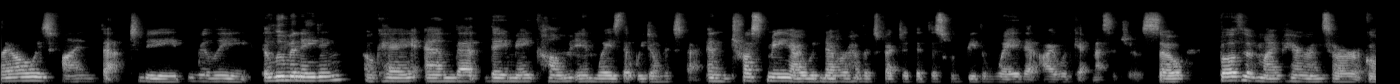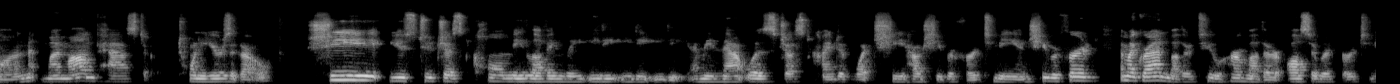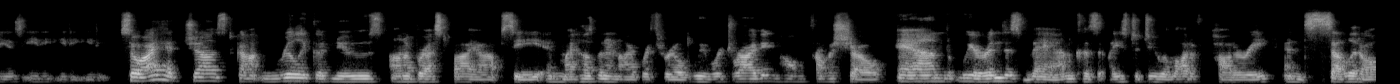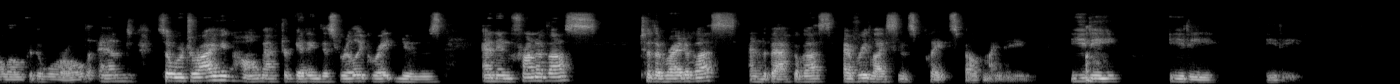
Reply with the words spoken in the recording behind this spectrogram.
I always find that to be really illuminating, okay, and that they may come in ways that we don't expect. And trust me, I would never have expected that this would be the way that I would get messages. So both of my parents are gone. My mom passed 20 years ago she used to just call me lovingly Edie, Edie, Edie. I mean, that was just kind of what she, how she referred to me. And she referred, and my grandmother too, her mother also referred to me as Edie, Edie, Edie. So I had just gotten really good news on a breast biopsy, and my husband and I were thrilled. We were driving home from a show, and we were in this van because I used to do a lot of pottery and sell it all over the world. And so we're driving home after getting this really great news and in front of us, to the right of us, and the back of us, every license plate spelled my name Edie, Edie, Edie.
